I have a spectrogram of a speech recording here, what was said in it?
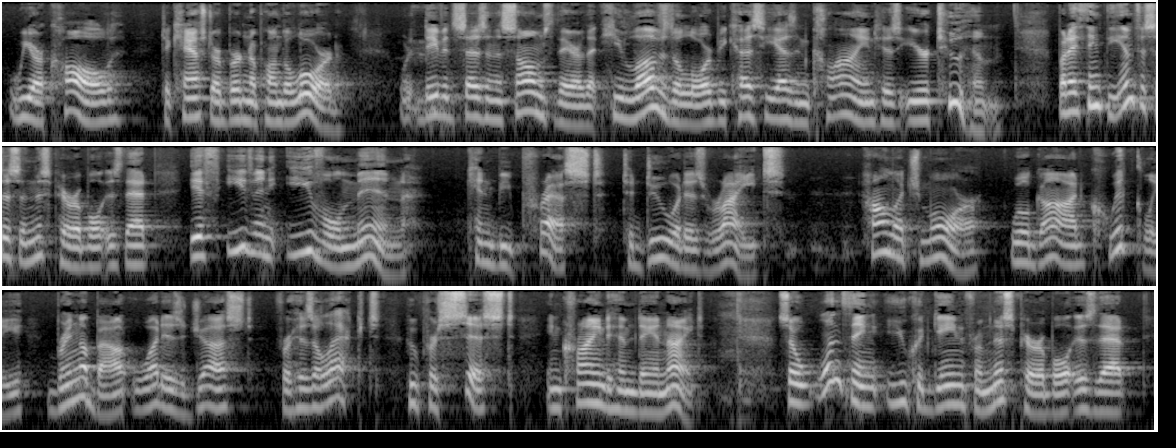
We are called to cast our burden upon the Lord. David says in the Psalms there that he loves the Lord because he has inclined his ear to him. But I think the emphasis in this parable is that if even evil men can be pressed to do what is right, how much more will God quickly bring about what is just for his elect, who persist in crying to him day and night? So, one thing you could gain from this parable is that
